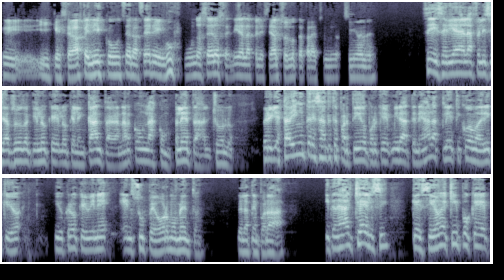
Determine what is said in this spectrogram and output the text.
y, que se va feliz con un 0 a 0 y 1 a 0 sería la felicidad absoluta para Simeone. Sí, sería la felicidad absoluta, que es lo que, lo que le encanta, ganar con las completas al Cholo. Pero ya está bien interesante este partido porque, mira, tenés al Atlético de Madrid que yo, yo creo que viene en su peor momento de la temporada. Y tenés al Chelsea, que sí es un equipo que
